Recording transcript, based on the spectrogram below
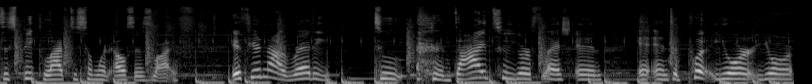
to speak life to someone else's life, if you're not ready to die to your flesh and and, to put your your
